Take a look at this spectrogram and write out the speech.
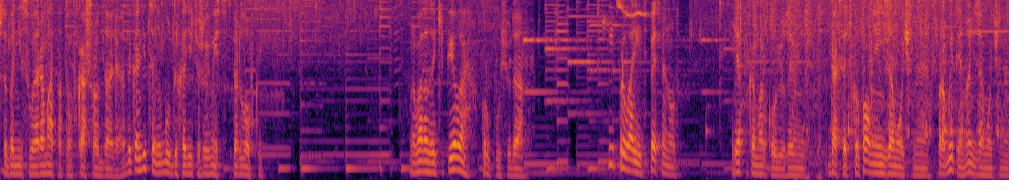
чтобы они свой аромат потом в кашу отдали. А до кондиции они будут доходить уже вместе с перловкой. Вода закипела, крупу сюда. И проварить 5 минут. Я пока морковью займусь. Да, кстати, крупа у меня не замоченная. Промытая, но не замоченная.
